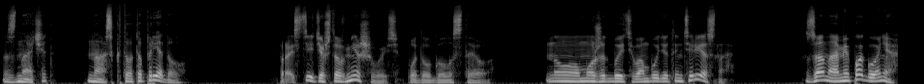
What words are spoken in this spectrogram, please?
Значит, нас кто-то предал». «Простите, что вмешиваюсь», — подал голос Тео. «Но, может быть, вам будет интересно. За нами погоня».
